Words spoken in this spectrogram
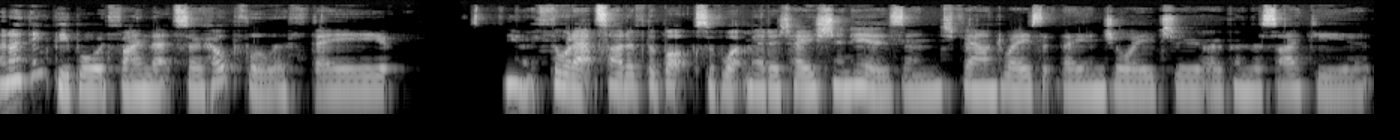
And I think people would find that so helpful if they, you know, thought outside of the box of what meditation is and found ways that they enjoy to open the psyche. It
